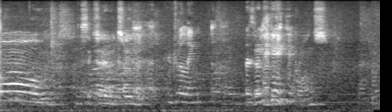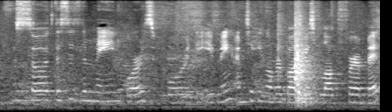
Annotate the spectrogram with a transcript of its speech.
Wow. This actually looks really good. Drilling, drilling. So this is the main course for the evening. I'm taking over Bozio's vlog for a bit.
